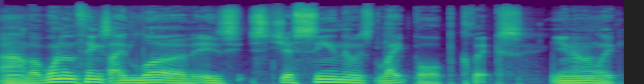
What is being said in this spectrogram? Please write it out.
Um, but one of the things I love is just seeing those light bulb clicks. You know, like,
